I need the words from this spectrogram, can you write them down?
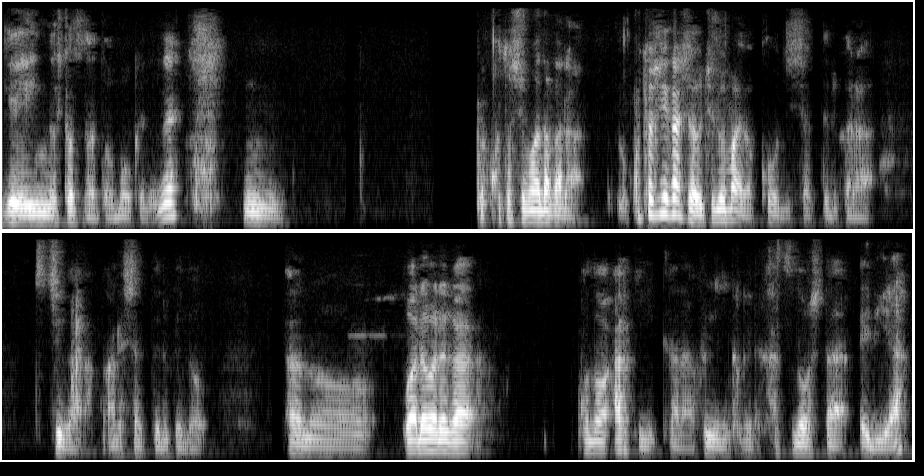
原因の一つだと思うけどね。うん。今年はだから、今年に関してはうちの前は工事しちゃってるから、土があれしちゃってるけど、あの、我々がこの秋から冬にかけて活動したエリア、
